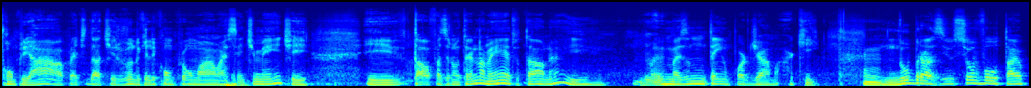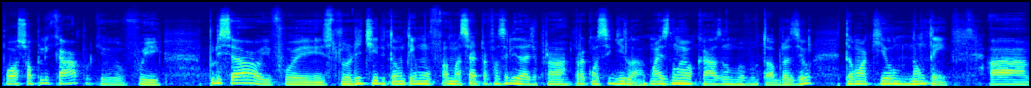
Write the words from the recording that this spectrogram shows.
compre arma pra gente dar tiro junto, que ele comprou uma arma recentemente e, e tava fazendo um treinamento e tal, né? E, mas eu não tenho porte de arma aqui. No Brasil, se eu voltar, eu posso aplicar, porque eu fui policial e fui instrutor de tiro, então eu tenho uma, uma certa facilidade para conseguir lá. Mas não é o caso, não vou voltar ao Brasil. Então aqui eu não tenho. Ah,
